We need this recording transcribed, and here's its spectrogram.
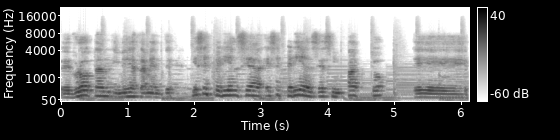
eh, brotan inmediatamente. Y esa experiencia, esa experiencia ese impacto, eh,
